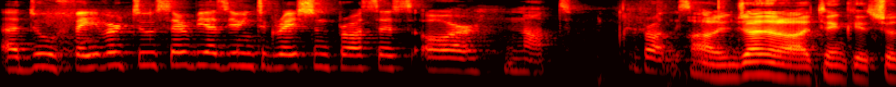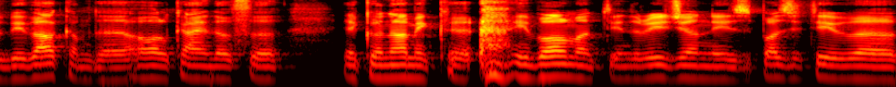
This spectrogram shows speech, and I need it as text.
uh, do favor to Serbia's EU integration process or not, broadly speaking? Well, in general, I think it should be welcomed. Uh, all kind of uh, economic uh, involvement in the region is positive uh,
